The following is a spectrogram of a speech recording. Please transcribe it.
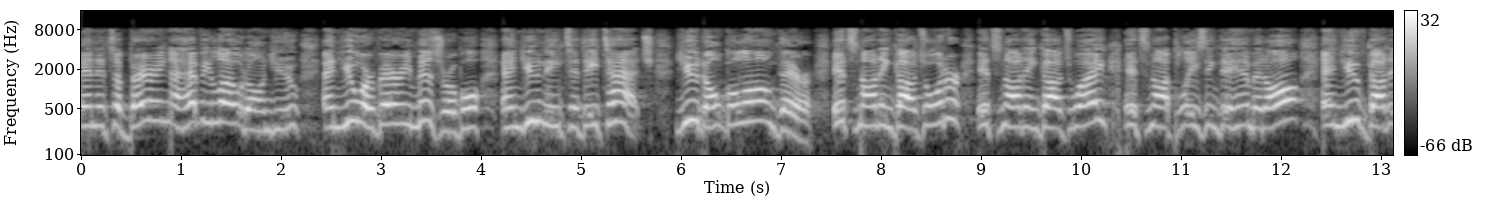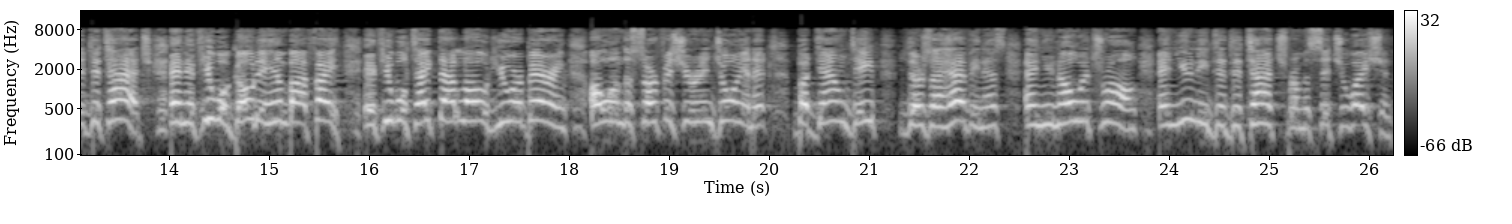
and it's a bearing a heavy load on you and you are very miserable and you need to detach. You don't belong there. It's not in God's order. It's not in God's way. It's not pleasing to Him at all and you've got to detach. And if you will go to Him by faith, if you will take that load you are bearing, oh, on the surface you're enjoying it, but down deep there's a heaviness and you know it's wrong and you need to detach from a situation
